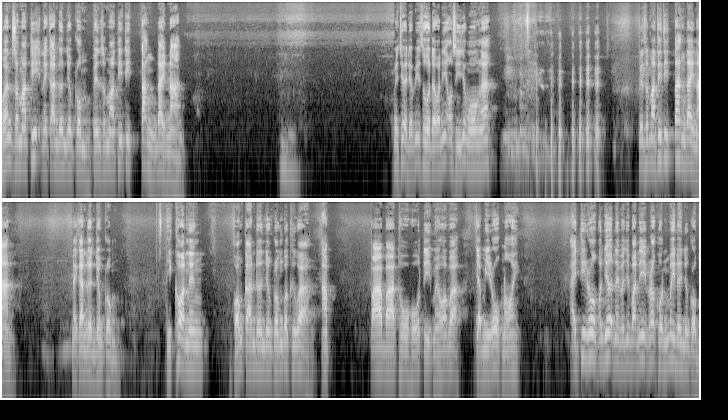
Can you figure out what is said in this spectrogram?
ราะฉะนั้นสมาธิในการเดินจงกรม เป็นสมาธิที่ตั้งได้นาน ไม่เชื่อเดี๋ยวพิสูจน์แต่วันนี้เอาสี่ชั่วโมงนะ เป็นสมาธิที่ตั้งได้นาน ในการเดินจงกรม อีกข้อหนึ่งของการเดินจงกรมก็คือว่า อัปปาบาโทโหติ หมายความว่าจะมีโรคน้อย ไอ้ที่โรคมันเยอะในปัจจุบันนี้เพราะคนไม่เดินจงกรม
